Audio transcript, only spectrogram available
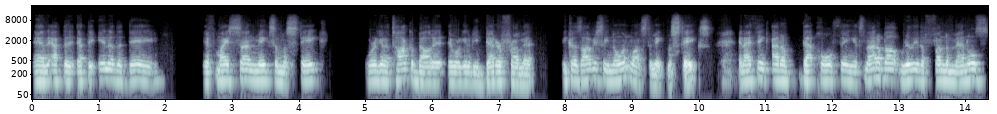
And at the at the end of the day, if my son makes a mistake, we're going to talk about it and we're going to be better from it because obviously no one wants to make mistakes. And I think out of that whole thing, it's not about really the fundamentals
